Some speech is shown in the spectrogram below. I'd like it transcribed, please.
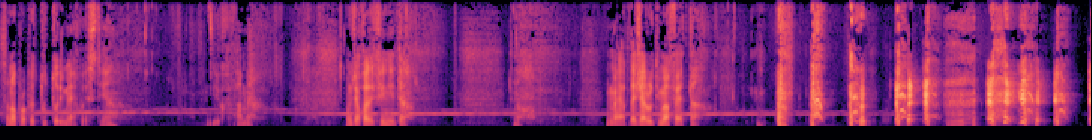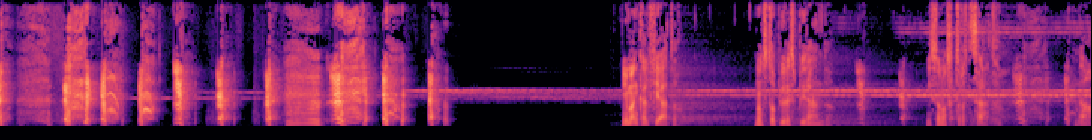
Sono proprio tutto di me questi, eh? Dio che fame. Ho già quasi finita. No. Merda, è già l'ultima fetta. Mi manca il fiato. Non sto più respirando. Mi sono strozzato. No,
